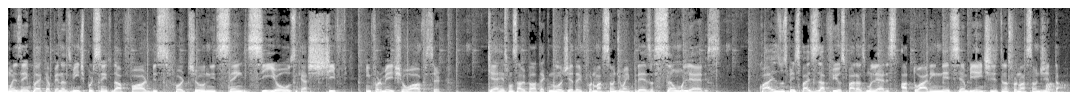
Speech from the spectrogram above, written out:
Um exemplo é que apenas 20% da Forbes Fortune 100 CEOs, que é a Chief Information Officer, que é responsável pela tecnologia da informação de uma empresa, são mulheres. Quais os principais desafios para as mulheres atuarem nesse ambiente de transformação digital?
